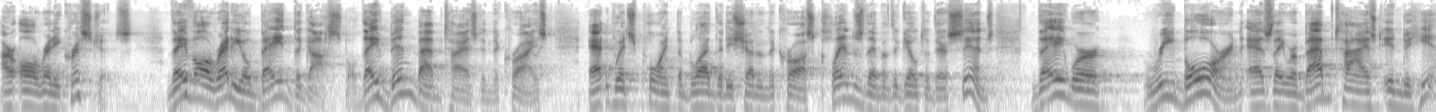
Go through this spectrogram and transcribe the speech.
are already Christians. They've already obeyed the gospel. They've been baptized into Christ, at which point the blood that he shed on the cross cleansed them of the guilt of their sins. They were reborn as they were baptized into him.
